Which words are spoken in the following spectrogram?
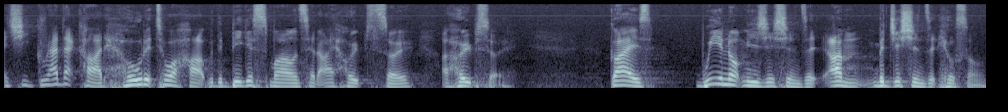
And she grabbed that card, held it to her heart with the biggest smile, and said, I hoped so. I hope so. Guys, we are not musicians, at, um, magicians at Hillsong.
